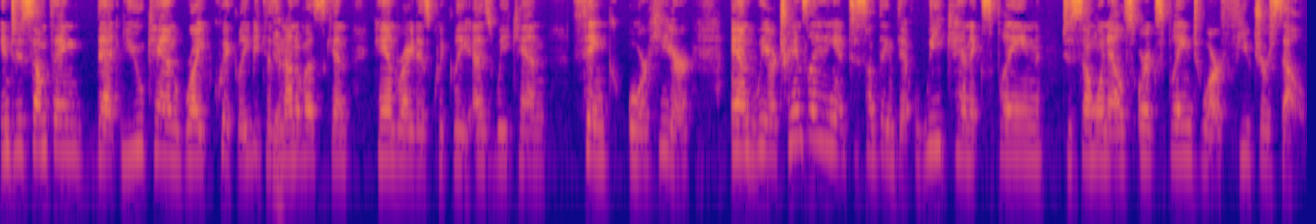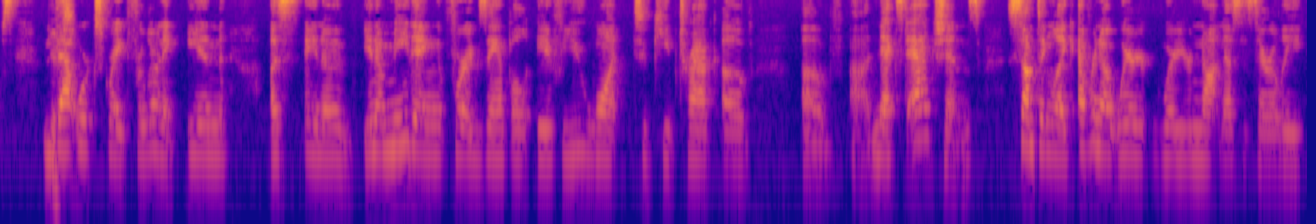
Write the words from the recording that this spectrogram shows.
into something that you can write quickly because Yeah. none of us can handwrite as quickly as we can think or hear. And we are translating it into something that we can explain to someone else or explain to our future selves. Yes. that works great for learning. In a in a in a meeting for example if you want to keep track of of uh, next actions something like evernote where where you're not necessarily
